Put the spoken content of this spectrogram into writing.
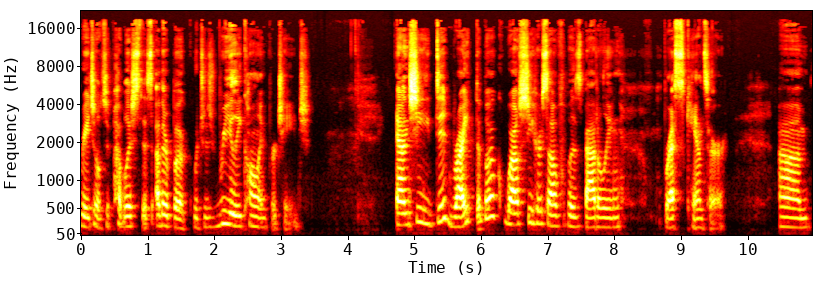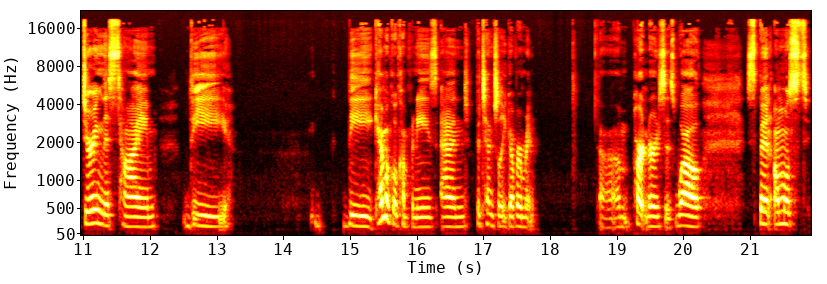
Rachel to publish this other book, which was really calling for change. And she did write the book while she herself was battling breast cancer. Um, during this time, the the chemical companies and potentially government um, partners as well spent almost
